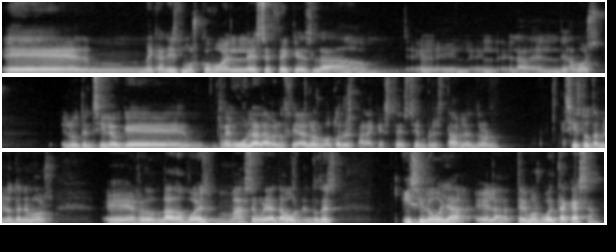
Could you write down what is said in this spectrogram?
eh, mecanismos como el SC, que es la, el, digamos, el utensilio que regula la velocidad de los motores para que esté siempre estable el dron. Si esto también lo tenemos eh, redundado, pues más seguridad aún. Entonces, y si luego ya eh, tenemos vuelta a casa,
